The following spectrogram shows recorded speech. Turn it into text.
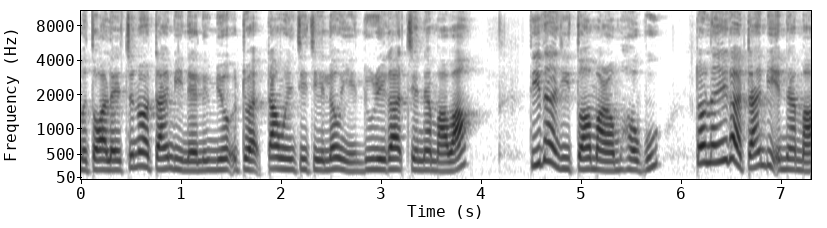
မသွားလဲကျွန်တော်တိုင်းပြည်နယ်လူမျိုးအတွက်တာဝန်ကြည်ကြည်လုပ်ရင်လူတွေကကျင်းနေမှာပါ။တီးတန့်ကြီးသွားမှာတော့မဟုတ်ဘူး။တော်လည်းကတိုင်းပြည်အနှံ့မှာ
